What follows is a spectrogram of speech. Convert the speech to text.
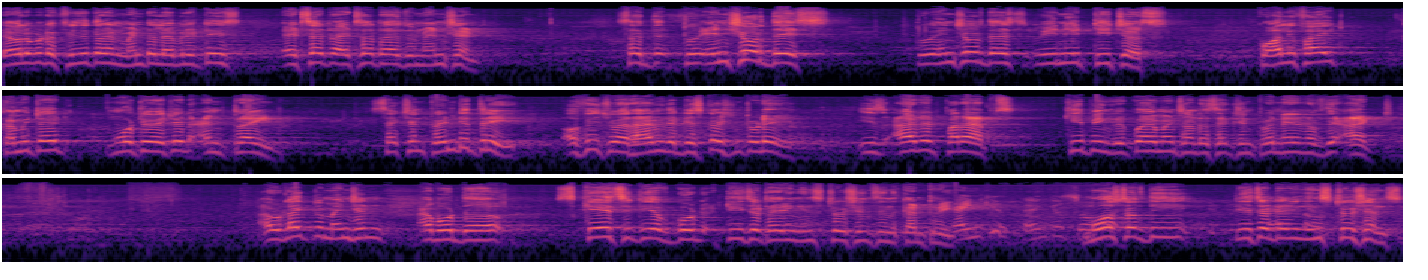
development of physical and mental abilities, etc., etc., as been mentioned. So to ensure this, to ensure this, we need teachers, qualified, committed, motivated, and trained. Section 23, of which we are having the discussion today, is added perhaps keeping requirements under Section 29 of the Act. I would like to mention about the scarcity of good teacher training institutions in the country. Thank you, thank you so much. Most of the teacher training institutions,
